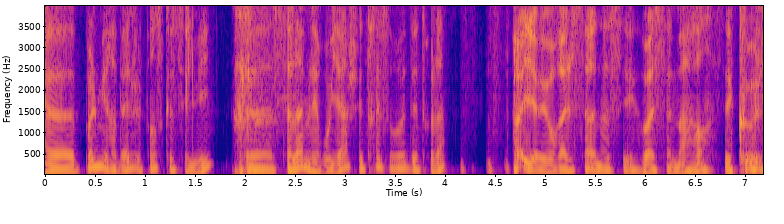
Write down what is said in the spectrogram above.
Euh, Paul Mirabel, je pense que c'est lui. Euh, Salam les rouillards, je suis très heureux d'être là. Ah, il y a Orelsan aussi. Ouais, c'est marrant, c'est cool.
